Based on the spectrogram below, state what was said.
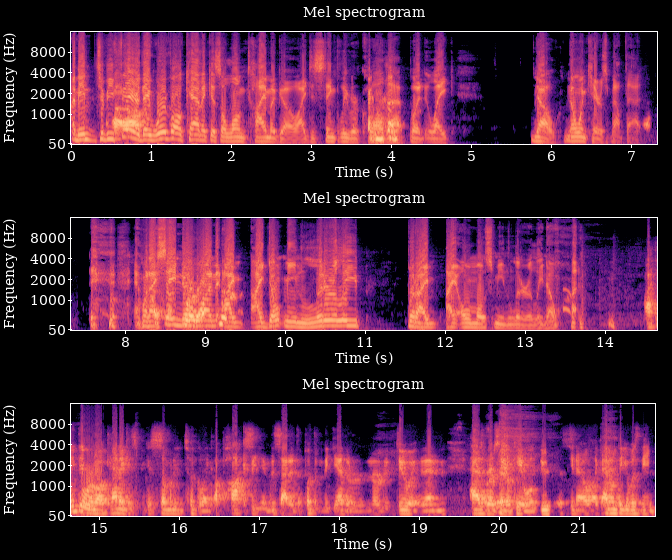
I mean, to be Uh, fair, they were Volcanicus a long time ago. I distinctly recall that, but like, no, no one cares about that. and when I say no one, I I don't mean literally, but I I almost mean literally no one. I think they were Volcanicus because somebody took like epoxy and decided to put them together in order to do it. And then Hasbro said, "Okay, we'll do this." You know, like I don't think it was the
